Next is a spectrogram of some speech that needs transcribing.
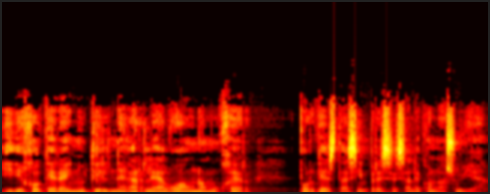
y dijo que era inútil negarle algo a una mujer, porque ésta siempre se sale con la suya.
